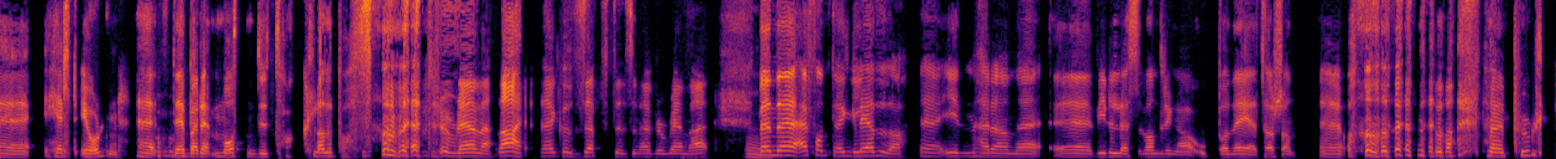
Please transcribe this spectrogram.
eh, helt i orden. Eh, det er bare måten du takler det på som er problemet. Nei, det er konseptet som er problemet her. Mm. Men eh, jeg fant en glede da, eh, i den her eh, hvileløse vandringa opp og ned i etasjene. Eh, og det var, det var en pult.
